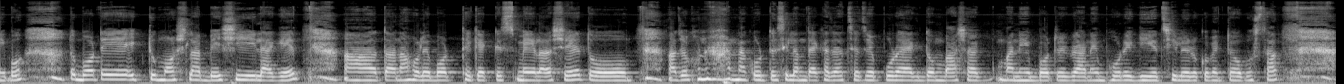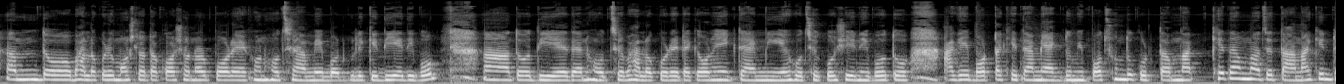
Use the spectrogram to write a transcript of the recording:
নিব। তো বটে একটু মশলা বেশি লাগে তা না হলে বট থেকে একটা স্মেল আসে। তো যখন রান্না করতেছিলাম দেখা যাচ্ছে যে পুরো একদম বাসা মানে বটের গ্রানে ভরে গিয়েছিল এরকম একটা অবস্থা। তো ভালো করে মশলাটা কষানোর পরে এখন হচ্ছে আমি বটগুলিকে দিয়ে দিব। তো দিয়ে দেন হচ্ছে ভালো করে এটাকে অনেক টাইম নিয়ে হচ্ছে কষিয়ে নিব। তো আগে বটটা খেতে আমি একদমই পছন্দ করতাম না। খেতাম না যে তা না, কিন্তু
